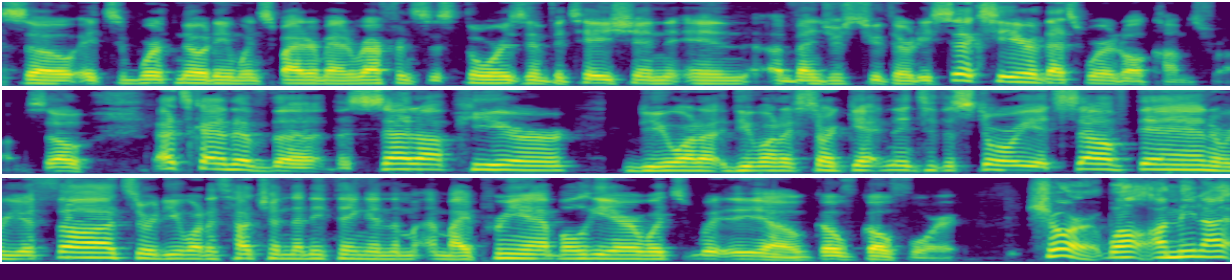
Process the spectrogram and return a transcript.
So it's worth noting when Spider Man references Thor's invitation in Avengers 236 here, that's where it all comes from. So that's kind of the the setup here do you want to do you want to start getting into the story itself, Dan, or your thoughts, or do you want to touch on anything in, the, in my preamble here? What's you know, go go for it. Sure. Well, I mean, I,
